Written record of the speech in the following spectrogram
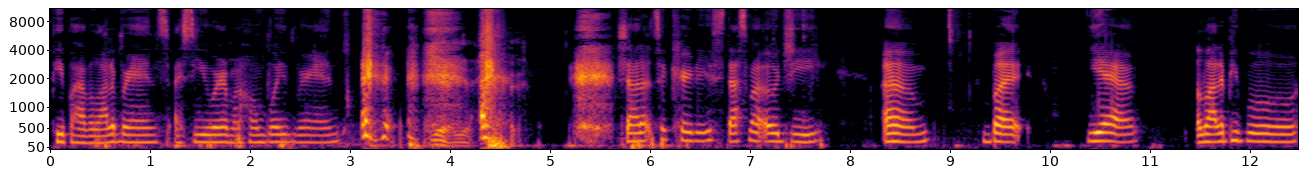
People have a lot of brands. I see you wearing my homeboy brand. yeah, yeah. Shout out to Curtis. That's my OG. Um, but yeah, a lot of people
